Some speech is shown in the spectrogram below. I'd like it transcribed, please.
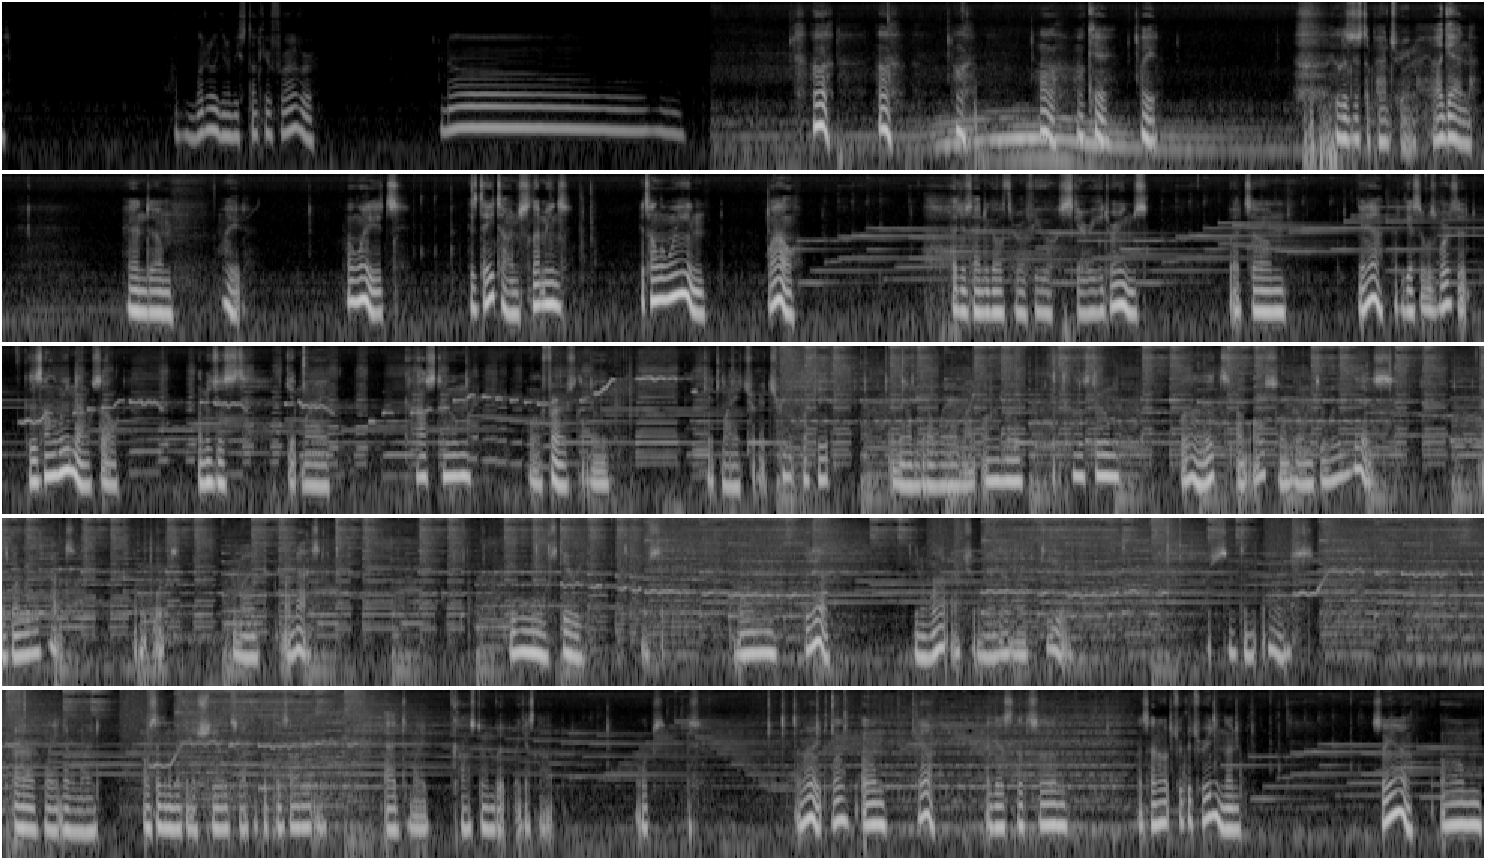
I'm literally gonna be stuck here forever. No. Oh, oh, oh, oh, okay. Wait. It was just a bad dream. Again. And, um, wait. Oh, wait, it's, it's daytime, so that means it's Halloween. Wow. I just had to go through a few scary dreams. But, um, yeah, I guess it was worth it. Because it's Halloween now, so let me just get my costume. Well, first, let me get my trick-or-treat bucket, and then I'm gonna wear my armor, costume, but I'm also going to wear this as my little hat. Oh, whoops. My, my mask. Ooh, scary. Um, but yeah. You know what? Actually, I got an idea. Something else. Uh, wait, never mind. I was thinking of making a shield so I could put this on it and add to my costume, but I guess not. Whoops. Alright, well, um, yeah. I guess let's, um, let's head out trick-or-treating then. So yeah, um...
